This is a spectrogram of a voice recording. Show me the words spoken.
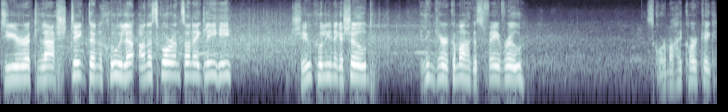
dúach leistig den chuúile anna scór an san ag Leahy. Siú cholína go siúd. Ilinn gur go agus féhrú. Scór corcaig.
